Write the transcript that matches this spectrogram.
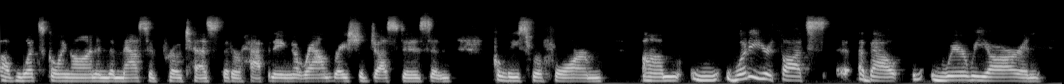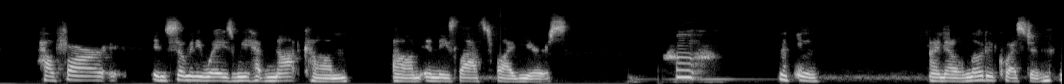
of what's going on in the massive protests that are happening around racial justice and police reform, um, what are your thoughts about where we are and how far, in so many ways, we have not come um, in these last five years? I know, loaded question.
